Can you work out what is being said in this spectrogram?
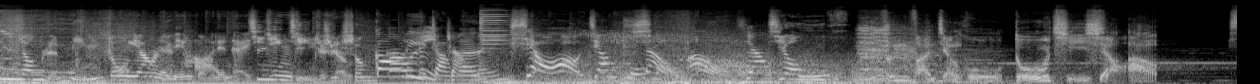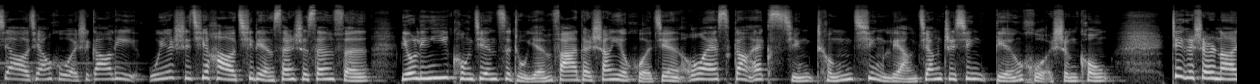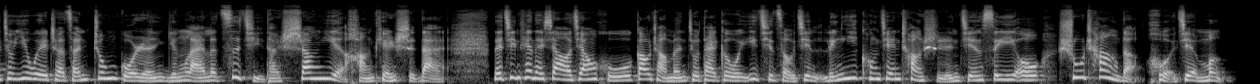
中央人民中央人民广播电台经济之声，高丽掌门笑傲江湖，笑傲江湖，纷繁江湖，独骑笑傲。笑傲江湖，我是高丽。五月十七号七点三十三分，由零一空间自主研发的商业火箭 OS- 杠 X 型重庆两江之星点火升空。这个事儿呢，就意味着咱中国人迎来了自己的商业航天时代。那今天的笑傲江湖高掌门就带各位一起走进零一空间创始人兼 CEO 舒畅的火箭梦。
